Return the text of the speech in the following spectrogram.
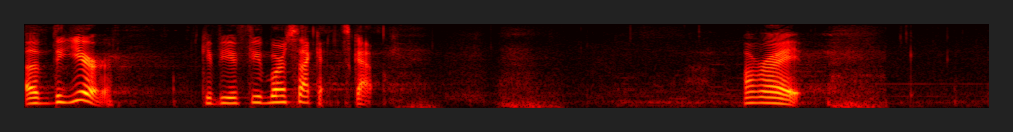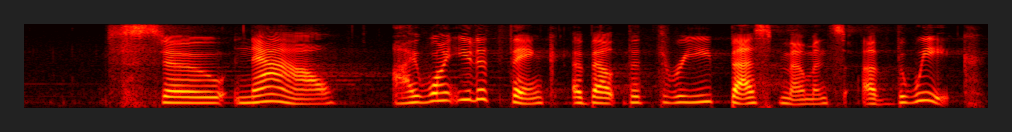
of the year. Give you a few more seconds. Go. All right. So now I want you to think about the three best moments of the week.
